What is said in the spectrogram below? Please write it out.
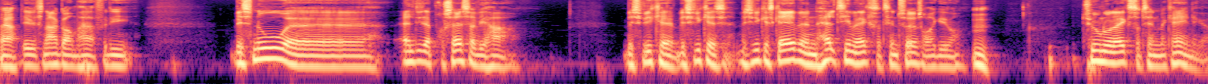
Ja. ja. det, vi snakker om her, fordi hvis nu øh, alle de der processer, vi har, hvis vi kan, hvis vi kan, hvis vi kan skabe en halv time ekstra til en servicerådgiver, Mm. 20 minutter ekstra til en mekaniker,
